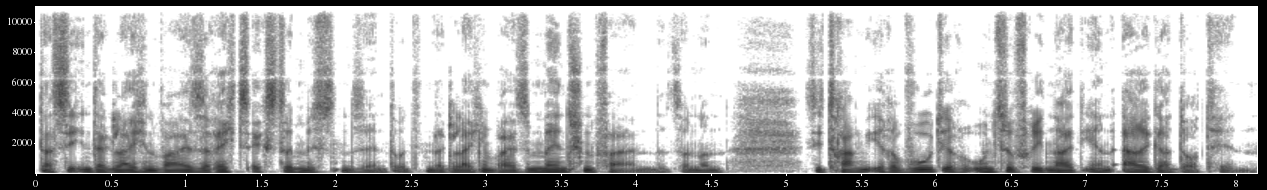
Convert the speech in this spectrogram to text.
dass sie in der gleichen Weise Rechtsextremisten sind und in der gleichen Weise Menschenfeinde, sondern sie tragen ihre Wut, ihre Unzufriedenheit, ihren Ärger dorthin.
